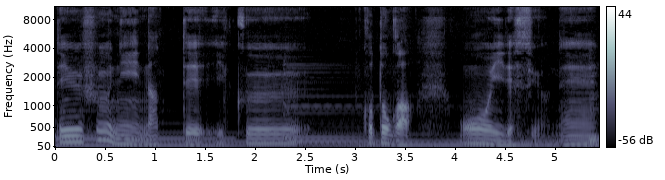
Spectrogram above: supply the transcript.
っていう風になっていくことが多いですよね。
